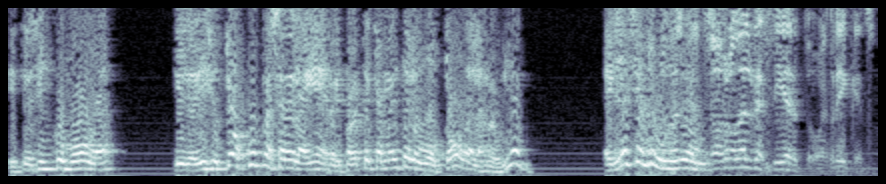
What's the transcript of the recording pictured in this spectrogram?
Hitler se incomoda y le dice, usted ocúpese de la guerra, y prácticamente lo votó de la reunión. En esa reunión... El zorro del desierto, Enrique. Sí,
